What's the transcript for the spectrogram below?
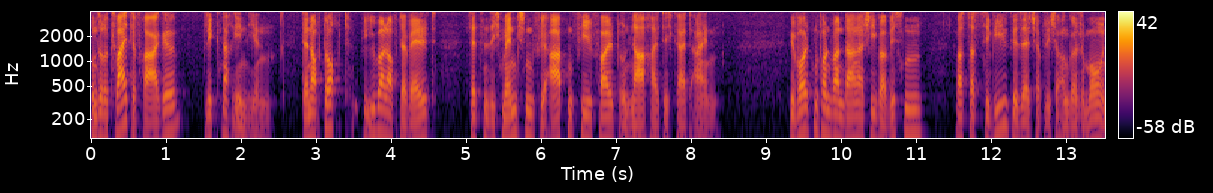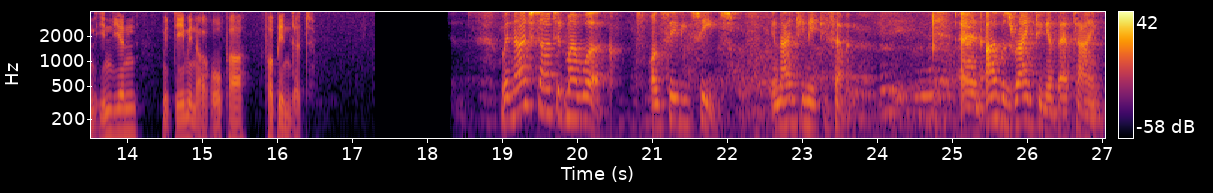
Unsere zweite Frage blickt nach Indien. Denn auch dort, wie überall auf der Welt, setzen sich Menschen für Artenvielfalt und Nachhaltigkeit ein. Wir wollten von Vandana Shiva wissen, was das zivilgesellschaftliche Engagement in Indien mit dem in Europa verbindet. When I started my work on saving seeds in 1987, and I was writing at that time,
